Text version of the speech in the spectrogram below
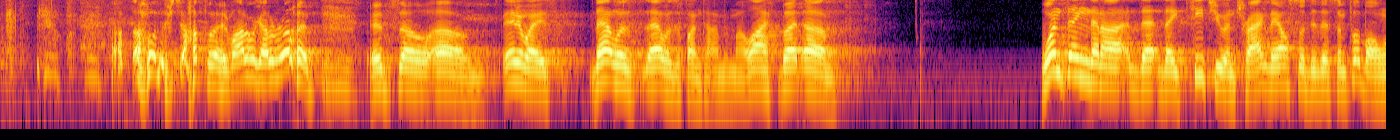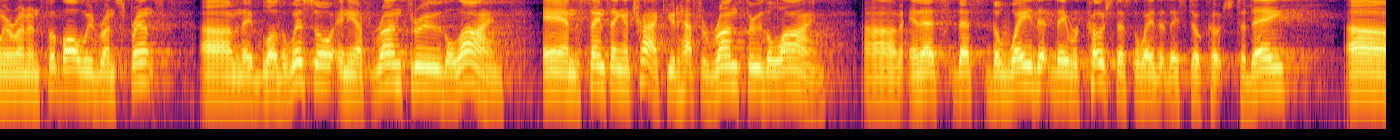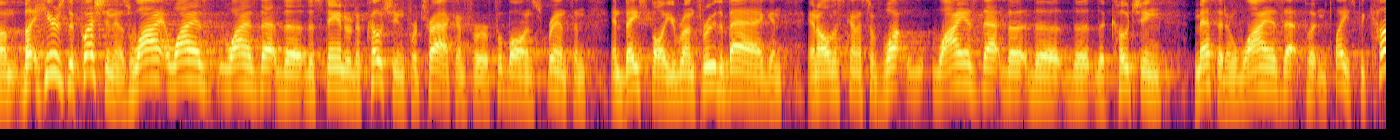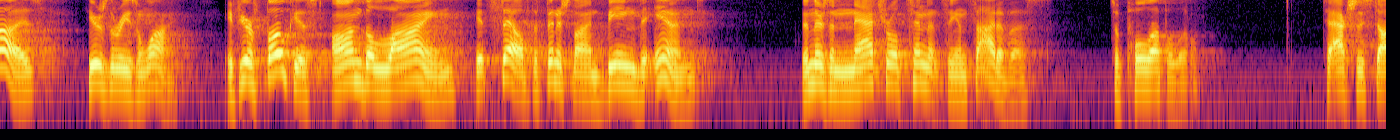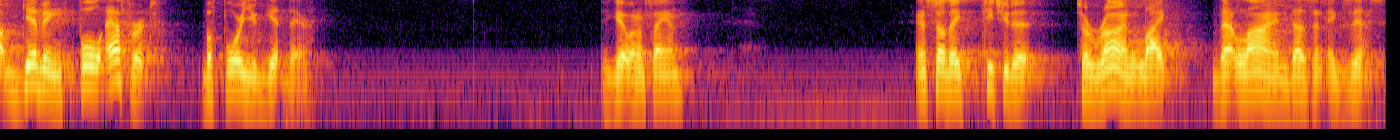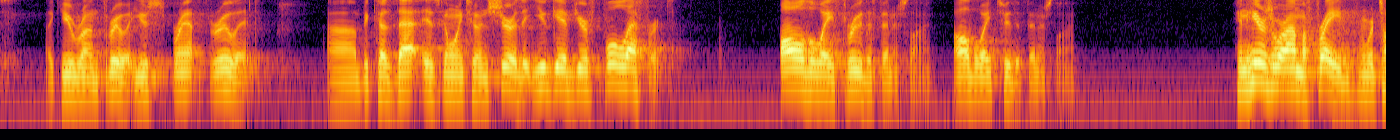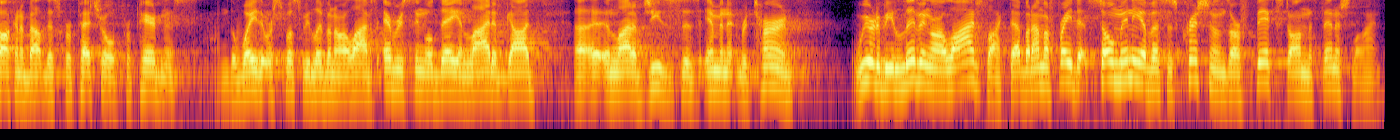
I'm throwing the shot put. Why do I got to run? And so, um, anyways, that was that was a fun time in my life. But um, one thing that, I, that they teach you in track, they also did this in football. When we were running football, we'd run sprints, um, and they'd blow the whistle, and you have to run through the line. And the same thing in track. You'd have to run through the line. Um, and that's, that's the way that they were coached. That's the way that they still coach today. Um, but here's the question is, why, why, is, why is that the, the standard of coaching for track and for football and sprints and, and baseball? You run through the bag and, and all this kind of stuff. What, why is that the, the, the, the coaching method and why is that put in place? Because here's the reason why. If you're focused on the line itself, the finish line being the end, then there's a natural tendency inside of us to pull up a little, to actually stop giving full effort before you get there. You get what I'm saying? And so they teach you to, to run like that line doesn't exist. Like you run through it, you sprint through it, uh, because that is going to ensure that you give your full effort all the way through the finish line, all the way to the finish line. And here's where I'm afraid, and we're talking about this perpetual preparedness, the way that we're supposed to be living our lives every single day in light of God's, uh, in light of Jesus' imminent return. We are to be living our lives like that, but I'm afraid that so many of us as Christians are fixed on the finish line.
